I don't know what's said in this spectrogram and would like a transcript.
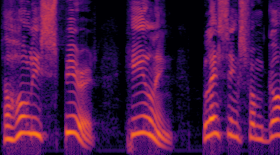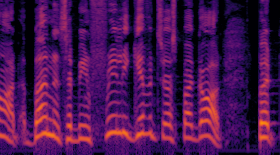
The Holy Spirit, healing, blessings from God, abundance have been freely given to us by God. But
